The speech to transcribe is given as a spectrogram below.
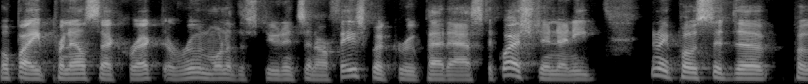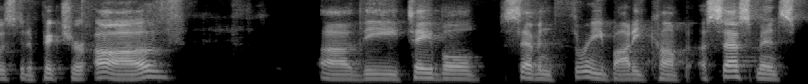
Hope I pronounced that correct. Arun, one of the students in our Facebook group, had asked a question, and he, you know, he posted the posted a picture of uh, the table seven three body comp assessments,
